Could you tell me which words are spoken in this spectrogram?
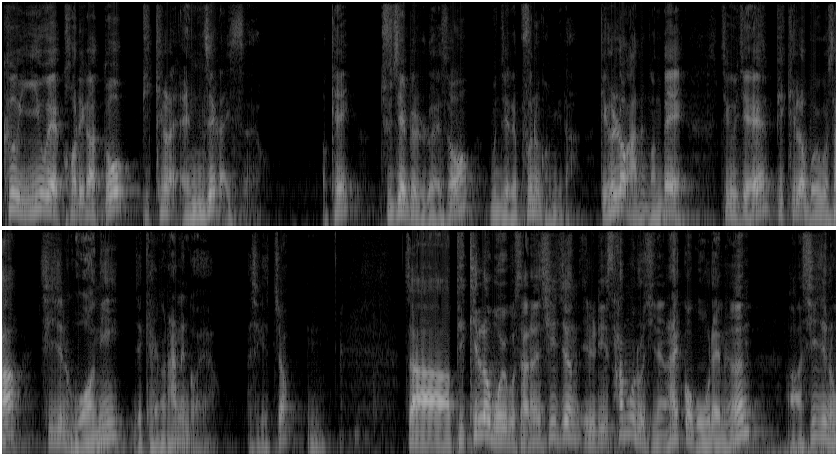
그 이후에 커리가 또 비킬러 엔제가 있어요. 오케이? 주제별로 해서 문제를 푸는 겁니다. 이렇게 흘러가는 건데, 지금 이제 비킬러 모의고사 시즌 1이 이제 개강을 하는 거예요. 아시겠죠? 음. 자, 비킬러 모의고사는 시즌 1, 2, 3으로 진행을 할 거고, 올해는 아, 시즌 1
